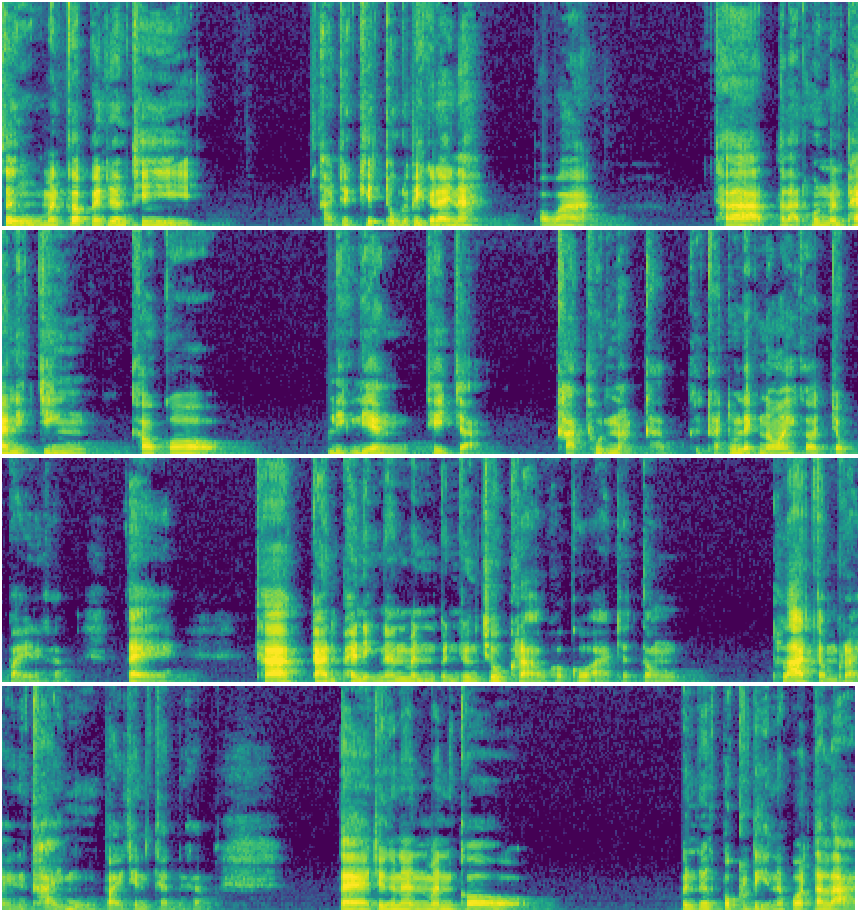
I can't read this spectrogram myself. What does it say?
ซึ่งมันก็เป็นเรื่องที่อาจจะคิดถูกหรือผิดก็ได้นะ ราะว่าถ้าตลาดหุ้นมันแพนิคจริง เขาก็หลีกเลี่ยงที่จะขาดทุนหนักครับ คือขาดทุนเล็กน้อยก็จบไปนะครับ แต่ถ้าการแพนิคนั้นมันเป็นเรื่องชั่วคราว เขาก็อาจจะต้องพลาดกำไรหรือขายหมูไปเช่นกันนะครับ แต่ถึงนั้นมันก็เป็นเรื่องปกตินะเพราะตลาด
